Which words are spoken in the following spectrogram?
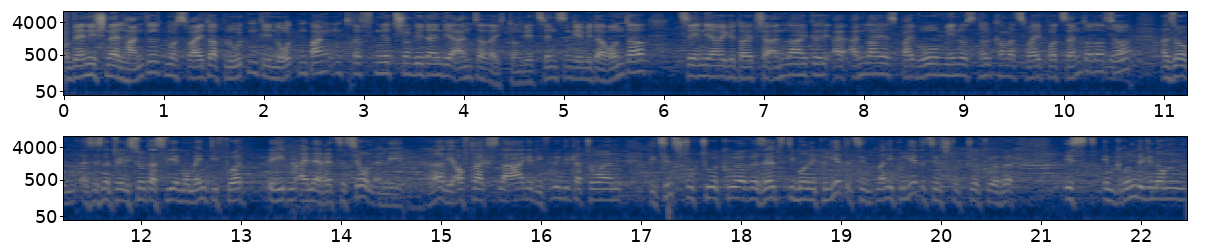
Und wer nicht schnell handelt, muss weiter bluten. Die Notenbanken driften jetzt schon wieder in die andere Richtung. Die Zinsen gehen wieder runter. Zehnjährige deutsche Anlage, äh, Anleihe ist bei wo? Minus 0,2 Prozent oder so? Ja. Also es ist natürlich so, dass wir im Moment die Vorbeben einer Rezession erleben. Ja, die Auftragslage, die Frühindikatoren, die Zinsstrukturkurve, selbst die manipulierte, Zins, manipulierte Zinsstrukturkurve ist im Grunde genommen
